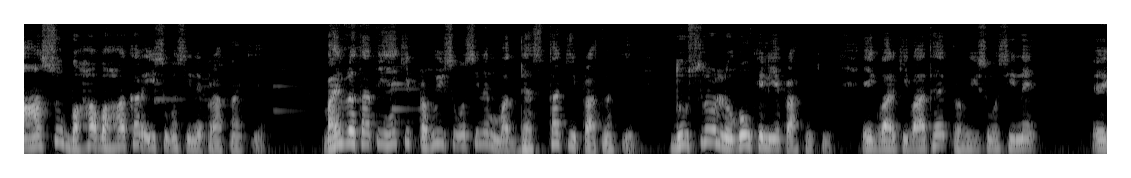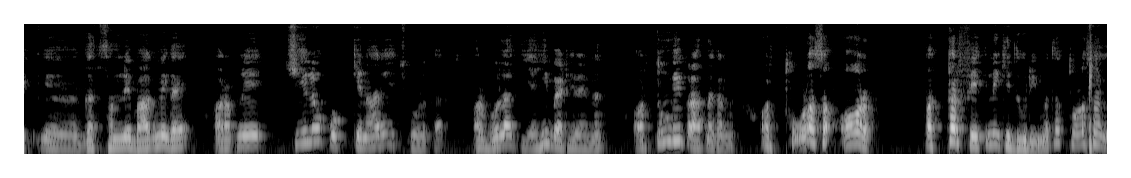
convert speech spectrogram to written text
आँसू बहा बहा कर यीशु मसीह ने प्रार्थना की बाइबल बताती है कि प्रभु यीशु मसीह ने मध्यस्थता की प्रार्थना की दूसरों लोगों के लिए प्रार्थना की। एक बार की बात है प्रभु यीशु मसीह ने एक अ, गतसमने बाग में गए और अपने चेलों को किनारे छोड़कर और बोला कि यहीं बैठे रहना और तुम भी प्रार्थना करना। और थोड़ा सा और पत्थर फेंकने की दूरी मतलब थोड़ा सा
